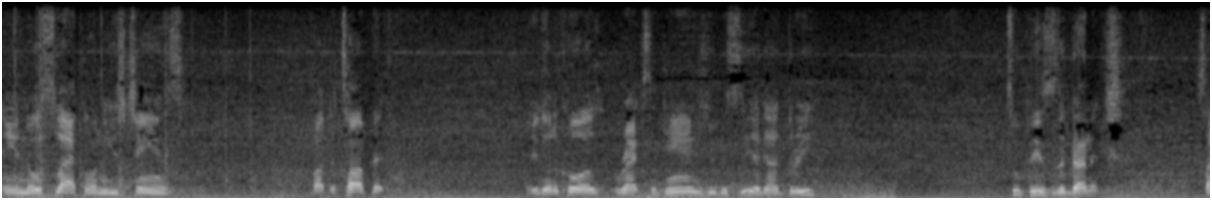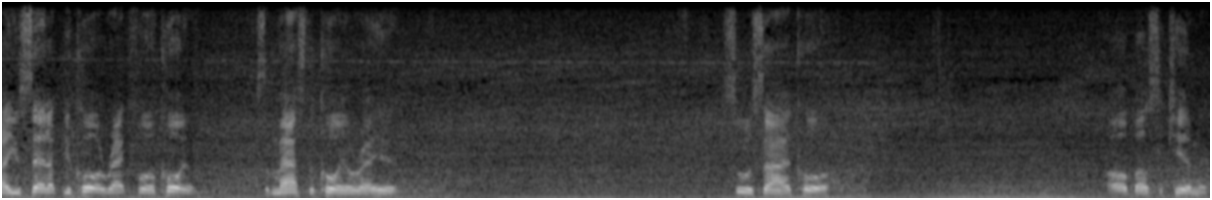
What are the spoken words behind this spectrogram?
ain't no slack on these chains. About to top it. Here go the coils racks again. As you can see, I got three. Two pieces of dunnage. That's how you set up your coil rack for a coil. It's a master coil right here. Suicide coil. All about securement.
